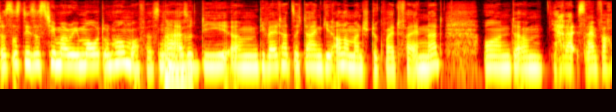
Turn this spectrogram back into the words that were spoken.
Das ist dieses Thema Remote und Homeoffice. Ne? Mhm. Also die, ähm, die Welt hat sich dahingehend auch noch mal ein Stück weit verändert. Und ähm, ja, da ist einfach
